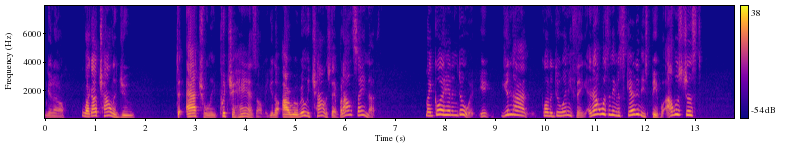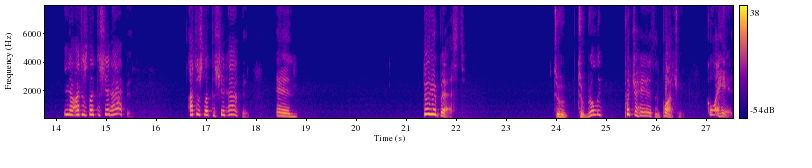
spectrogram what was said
You know, like I challenge you to actually put your hands on me. You know, I will really challenge that, but I don't say nothing. Like, go ahead and do it. You you're not going to do anything. And I wasn't even scared of these people. I was just, you know, I just let the shit happen. I just let the shit happen, and do your best to to really put your hands and punch me. Go ahead.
